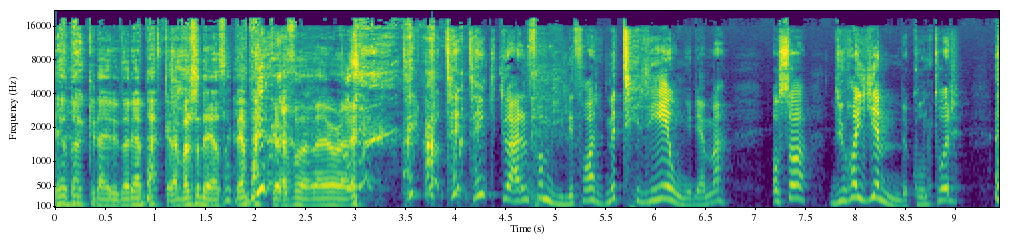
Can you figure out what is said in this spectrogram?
Jeg backer deg, Runar. Jeg backer deg. Bare så det jeg har sagt. Jeg backer deg på det. Jeg det. tenk, tenk, tenk, du er en familiefar med tre unger hjemme. Og så Du har hjemmekontor.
